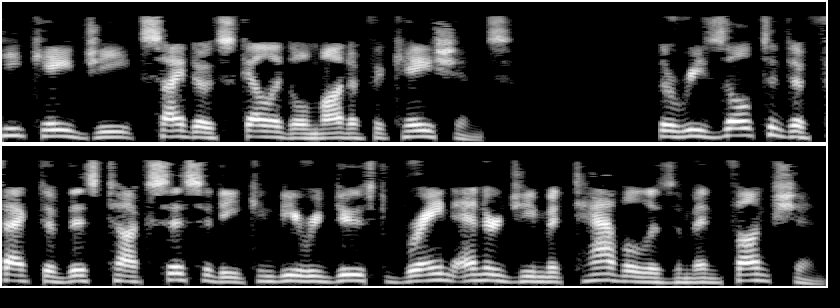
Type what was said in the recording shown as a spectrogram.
PKG cytoskeletal modifications. The resultant effect of this toxicity can be reduced brain energy metabolism and function.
